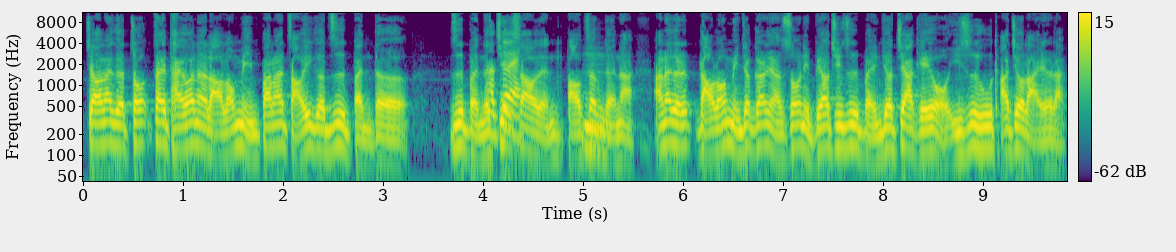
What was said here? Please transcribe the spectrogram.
叫那个中在台湾的老农民帮他找一个日本的。日本的介绍人、保证人啊，啊，那个老农民就跟他讲说：“你不要去日本，你就嫁给我。”于是乎，他就来了啦。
